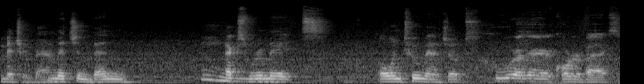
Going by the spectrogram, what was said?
Mitch or Ben. Mitch and Ben ex roommates 0 2 matchups? who are their quarterbacks?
